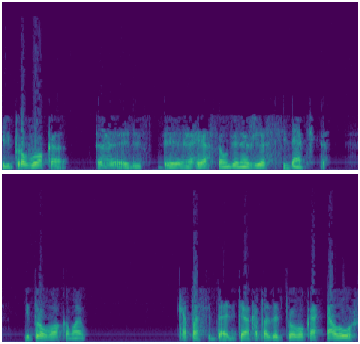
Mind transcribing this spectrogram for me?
ele provoca é, ele, é, reação de energia cinética e provoca uma capacidade, tem a capacidade de provocar calor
